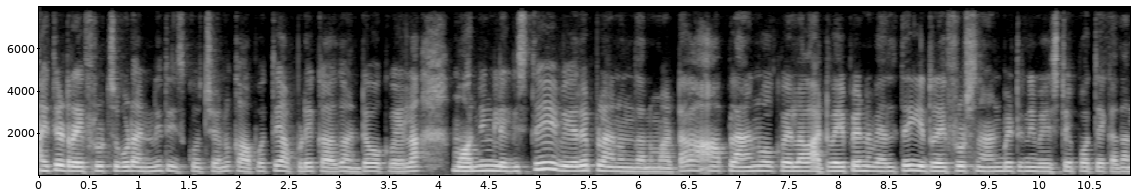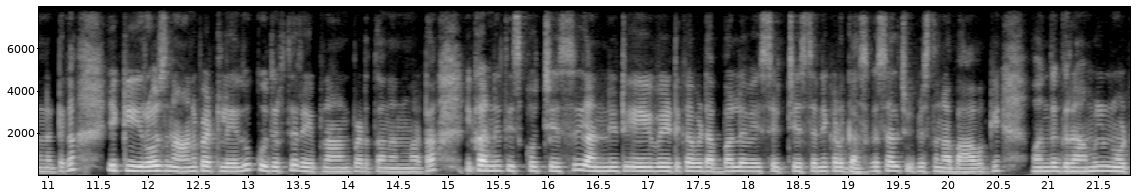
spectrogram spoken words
అయితే డ్రై ఫ్రూట్స్ కూడా అన్నీ తీసుకొచ్చాను. కాకపోతే అప్పుడే కాదు అంటే ఒకవేళ మార్నింగ్ లెగిస్తే వేరే ప్లాన్ ఉందన్నమాట. ఆ ప్లాన్ ఒకవేళ అటువైపున వెళ్తే ఈ డ్రై ఫ్రూట్స్ నానబెట్టిన వేస్ట్ అయిపోతాయి కదా అన్నట్టుగా ఇక ఈరోజు నానబెట్టలేదు. కుదిరితే రేపు నానబెడతానమాట ఇక అన్నీ తీసుకొచ్చేసి అన్నిటి వేటికి అవి డబ్బాల్లో వేసి సెట్ చేస్తాను. ఇక్కడ గసగసాలు చూపిస్తున్నా బావకి. వంద గ్రాములు నూట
